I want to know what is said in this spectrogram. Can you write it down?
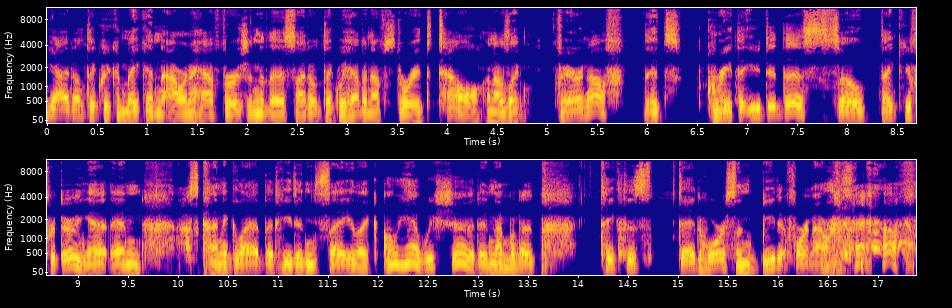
yeah, I don't think we could make an hour and a half version of this. I don't think we have enough story to tell. And I was like, fair enough. It's great that you did this. So thank you for doing it. And I was kind of glad that he didn't say like, oh yeah, we should. And I'm going to take this dead horse and beat it for an hour and a half.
